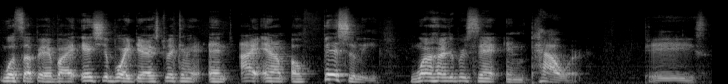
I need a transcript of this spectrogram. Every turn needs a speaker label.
Speaker 1: What's up, everybody? It's your boy Derek Strickland, and I am officially 100% empowered. Peace.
